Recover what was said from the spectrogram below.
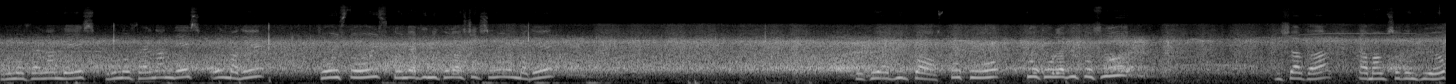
Bruno Fernandes. Bruno Fernandes olmadı. John Stones gönderdi Nicolas Jackson'a olmadı. Doku'ya bir pas. Doku. Doku orada bir koşu. Dışarıda. Tamam sıkıntı yok.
